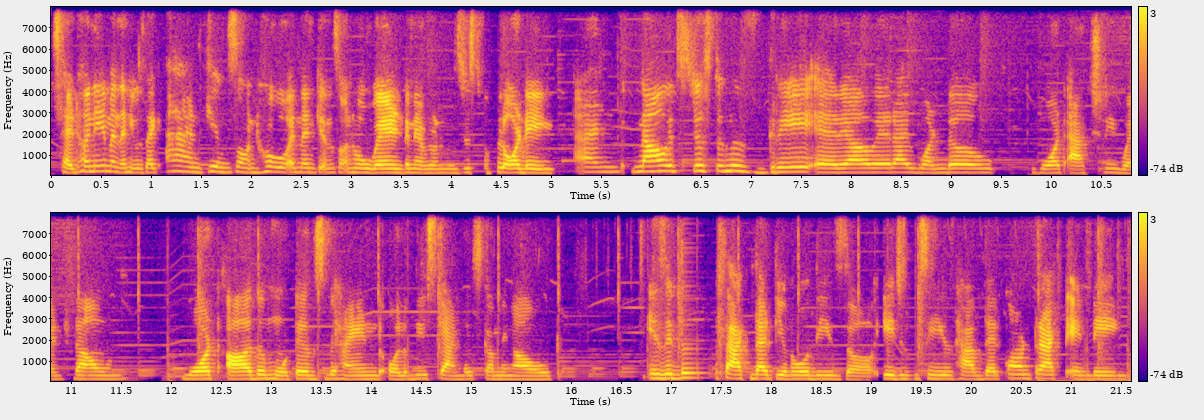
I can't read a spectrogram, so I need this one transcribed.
said her name and then he was like and kim seon-ho. And then kim seon-ho went and everyone was just applauding. And now it's just in this gray area where i wonder what actually went down. What are the motives behind all of these scandals coming out is it the fact that you know these uh, agencies have their contract ending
